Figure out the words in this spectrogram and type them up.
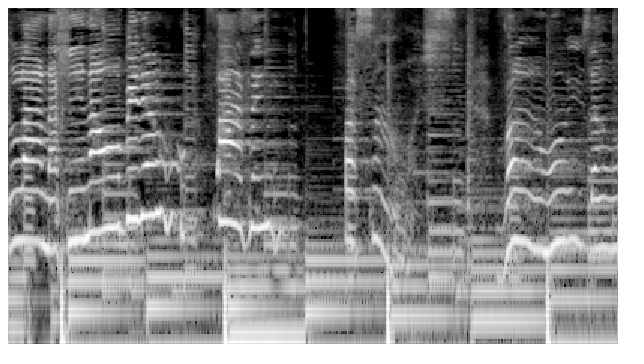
lá na China um bilhão fazem, façamos, vamos ao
